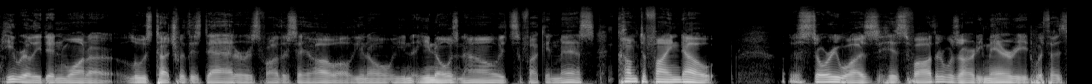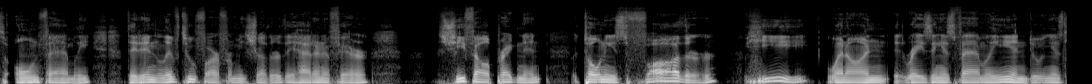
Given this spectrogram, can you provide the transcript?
he really didn't want to lose touch with his dad or his father say oh well you know he, he knows now it's a fucking mess. Come to find out the story was his father was already married with his own family. They didn't live too far from each other. They had an affair. She fell pregnant. Tony's father he went on raising his family and doing his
